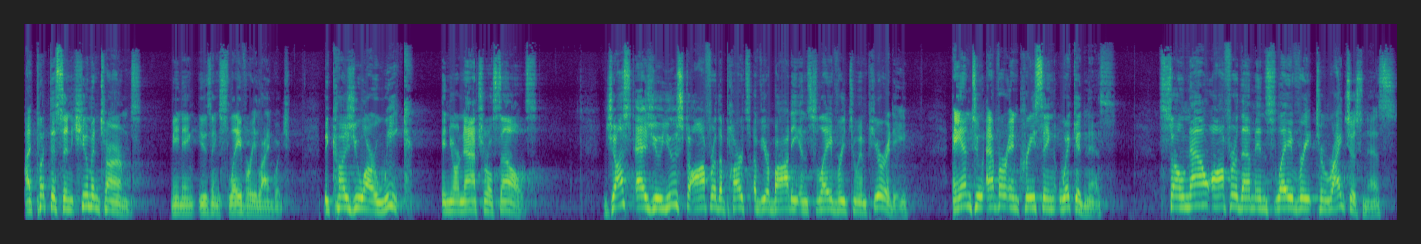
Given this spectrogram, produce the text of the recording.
I put this in human terms, meaning using slavery language, because you are weak in your natural selves. Just as you used to offer the parts of your body in slavery to impurity, and to ever increasing wickedness, so now offer them in slavery to righteousness,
